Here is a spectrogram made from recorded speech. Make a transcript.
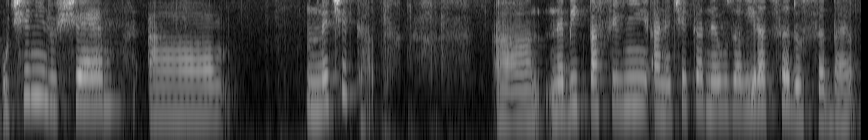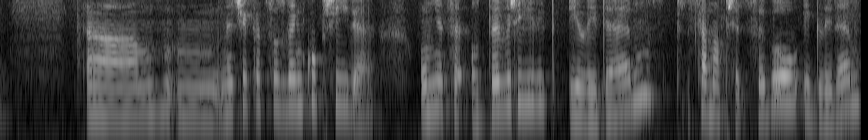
Učení duše, nečekat. Nebýt pasivní a nečekat, neuzavírat se do sebe. Uh, nečekat, co zvenku přijde umět se otevřít i lidem, sama před sebou, i k lidem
